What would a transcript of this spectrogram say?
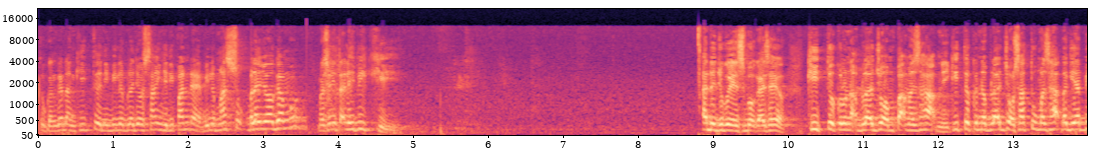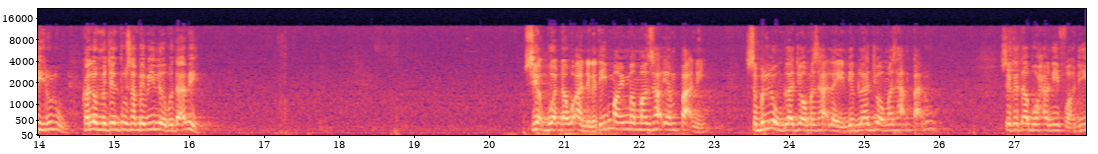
Tu kadang-kadang kita ni bila belajar sains jadi pandai. Bila masuk belajar agama, maksudnya tak boleh fikir. Ada juga yang sebut kat saya, kita kalau nak belajar empat mazhab ni, kita kena belajar satu mazhab bagi habis dulu. Kalau macam tu sampai bila pun tak habis. Siap buat dakwaan, dia kata imam-imam mazhab yang empat ni, sebelum belajar mazhab lain, dia belajar mazhab empat dulu. Saya kata Abu Hanifah, dia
